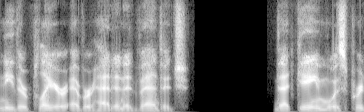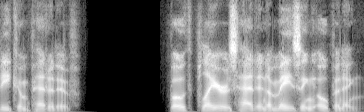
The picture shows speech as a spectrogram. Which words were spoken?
neither player ever had an advantage. That game was pretty competitive. Both players had an amazing opening.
